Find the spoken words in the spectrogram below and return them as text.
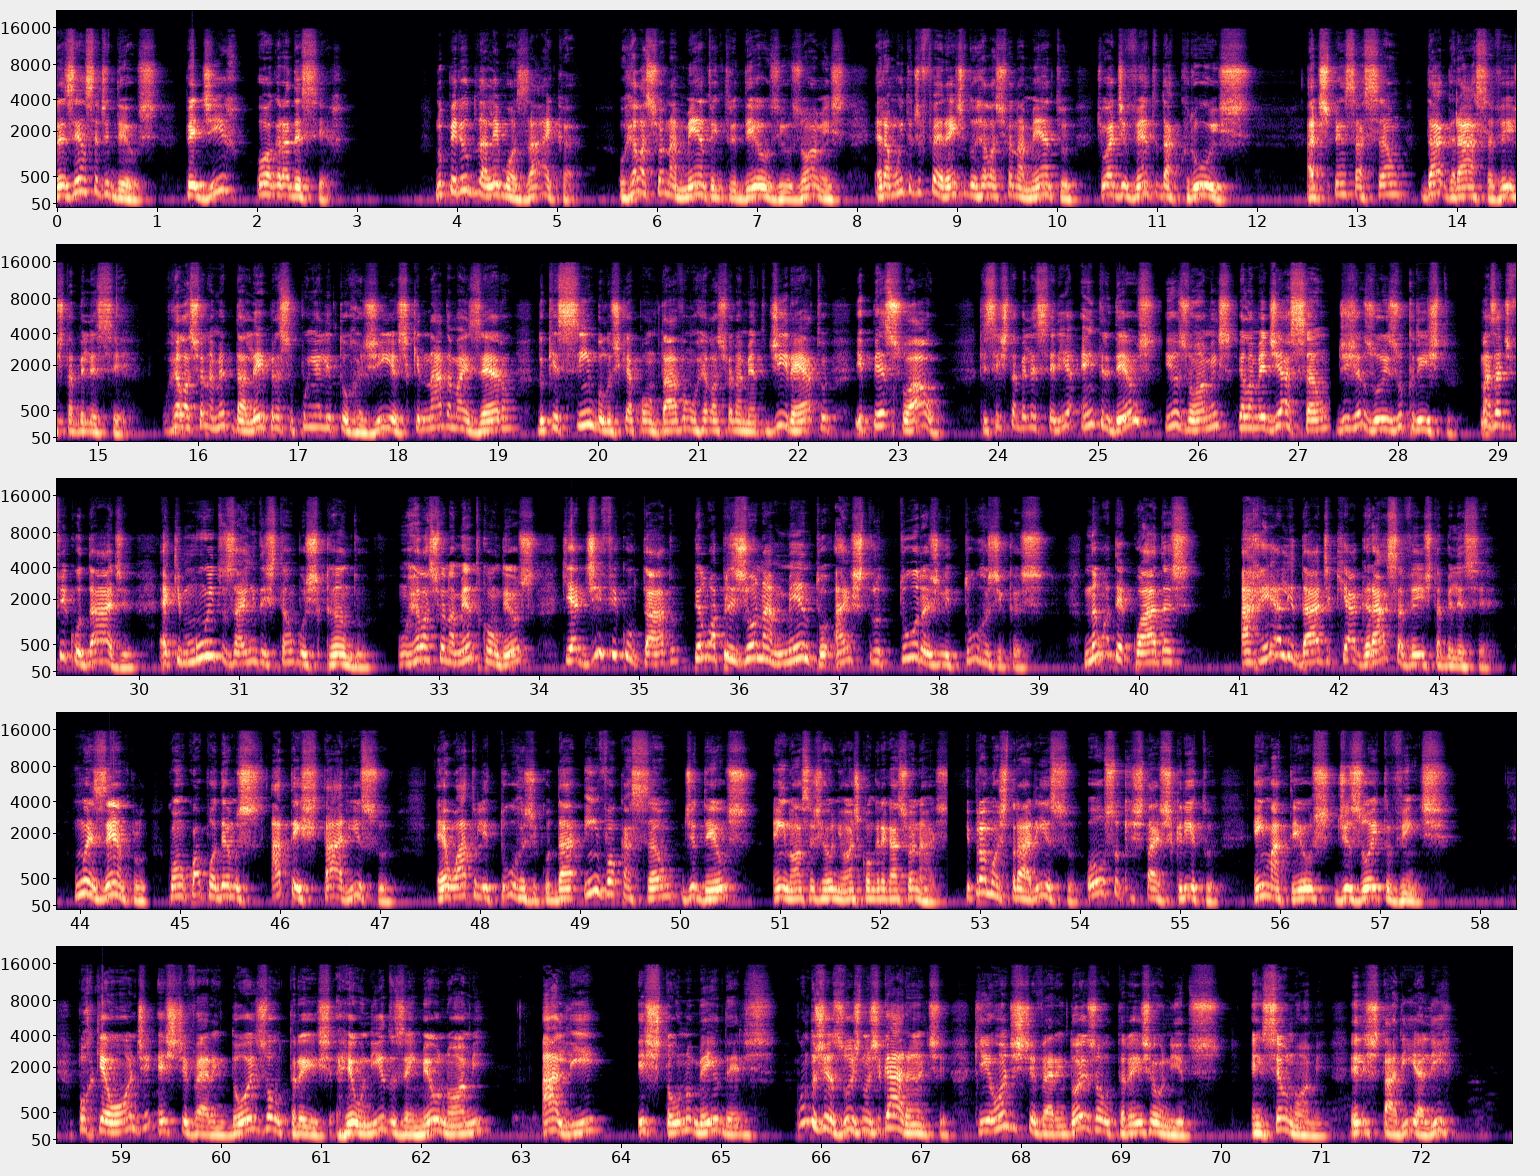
Presença de Deus: pedir ou agradecer. No período da lei mosaica, o relacionamento entre Deus e os homens era muito diferente do relacionamento que o advento da cruz, a dispensação da graça veio estabelecer. O relacionamento da lei pressupunha liturgias que nada mais eram do que símbolos que apontavam um relacionamento direto e pessoal que se estabeleceria entre Deus e os homens pela mediação de Jesus, o Cristo. Mas a dificuldade é que muitos ainda estão buscando um relacionamento com Deus que é dificultado pelo aprisionamento a estruturas litúrgicas não adequadas à realidade que a graça veio estabelecer. Um exemplo com o qual podemos atestar isso é o ato litúrgico da invocação de Deus em nossas reuniões congregacionais. E para mostrar isso, ouça o que está escrito em Mateus 18, 20. Porque onde estiverem dois ou três reunidos em meu nome, ali estou no meio deles. Quando Jesus nos garante que onde estiverem dois ou três reunidos em seu nome, ele estaria ali,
